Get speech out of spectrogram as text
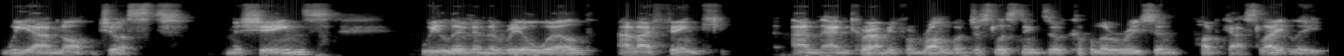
we are not just machines. We live in the real world. And i think and and correct me if i'm wrong but just listening to a couple of recent podcasts lately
